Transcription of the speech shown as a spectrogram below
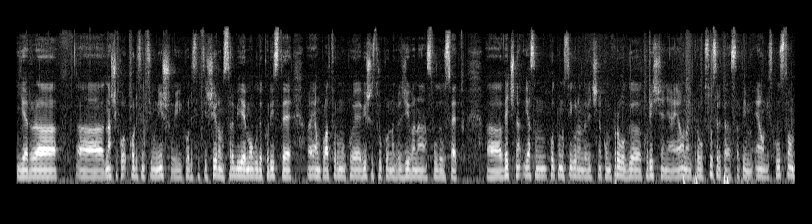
jer naši korisnici u Nišu i korisnici širom Srbije mogu da koriste jednu platformu koja je više struko nagrađivana svuda u svetu. Već ja sam potpuno siguran da već nakon prvog e, korišćenja EON-a i prvog susreta sa tim EON iskustvom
